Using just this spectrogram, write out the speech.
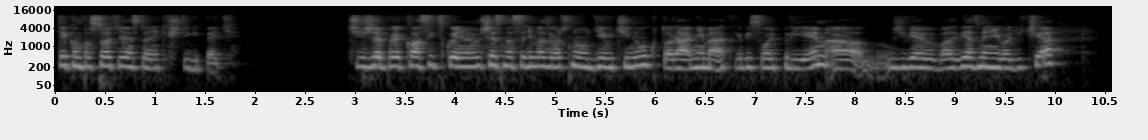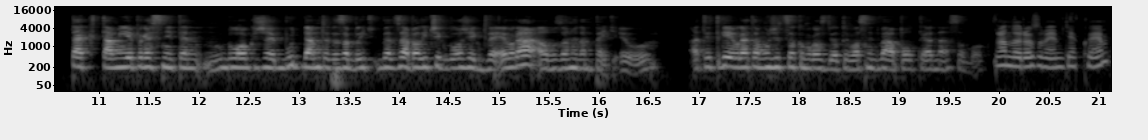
tie kompostovateľné stojí nejakých 4-5. Čiže pre klasickú, ja neviem, 16-17 ročnú dievčinu, ktorá nemá keby svoj príjem a živie viac menej rodičia, tak tam je presne ten blok, že buď dám teda za balíček vložiek 2 eurá, alebo za dám 5 eur. A tie 3 eurá tam už je celkom rozdiel, to je vlastne 2,5 krát násobok. Áno, rozumiem, ďakujem.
